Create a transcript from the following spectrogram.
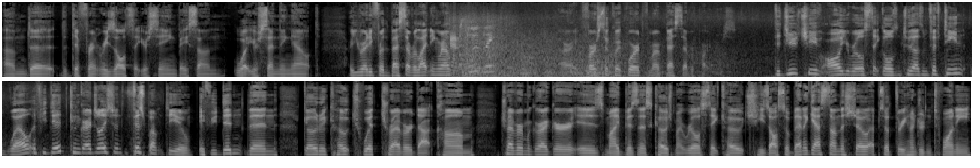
um, the the different results that you're seeing based on what you're sending out. Are you ready for the best ever lightning round? Absolutely. All right. First, a quick word from our best ever partners. Did you achieve all your real estate goals in 2015? Well, if you did, congratulations. Fist bump to you. If you didn't, then go to coachwithtrevor.com. Trevor McGregor is my business coach, my real estate coach. He's also been a guest on the show, episode 320.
